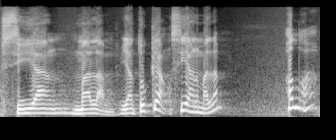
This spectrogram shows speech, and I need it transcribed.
Siang malam. Yang tukang siang malam? Allah.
